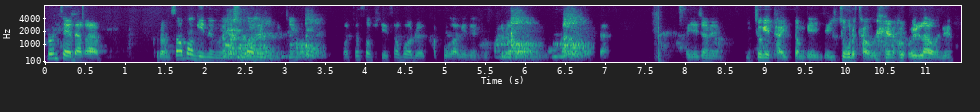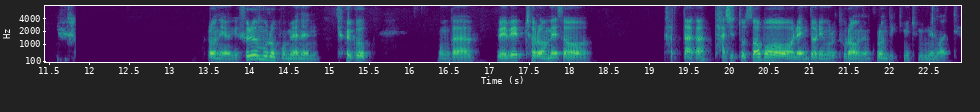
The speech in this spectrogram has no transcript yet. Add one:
front에다가 그런 서버 기능을 추가하는 느낌? 어쩔 수 없이 서버를 갖고 가게 되는 그런 예전에 이쪽에 다 있던 게 이제 이쪽으로 다 올라- 올라오는 그러네요. 이게 흐름으로 보면은 결국 뭔가 web app처럼 해서 갔다가 다시 또 서버 rendering으로 돌아오는 그런 느낌이 좀 있는 것 같아요.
